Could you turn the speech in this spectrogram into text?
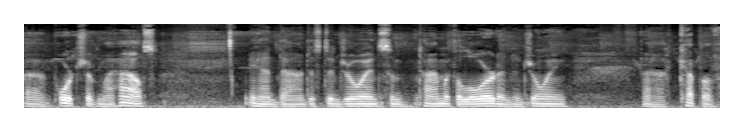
uh, porch of my house and uh, just enjoying some time with the Lord and enjoying a cup of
